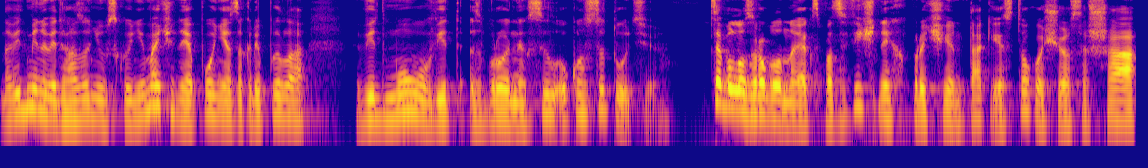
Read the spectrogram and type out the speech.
На відміну від газонівської Німеччини, Японія закріпила відмову від збройних сил у конституцію. Це було зроблено як з пацифічних причин, так і з того, що США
